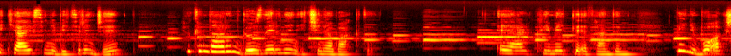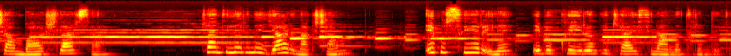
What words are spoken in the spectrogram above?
hikayesini bitirince hükümdarın gözlerinin içine baktı. Eğer kıymetli efendim beni bu akşam bağışlarsa kendilerine yarın akşam Ebu Sıyır ile Ebu Kıyır'ın hikayesini anlatırım dedi.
